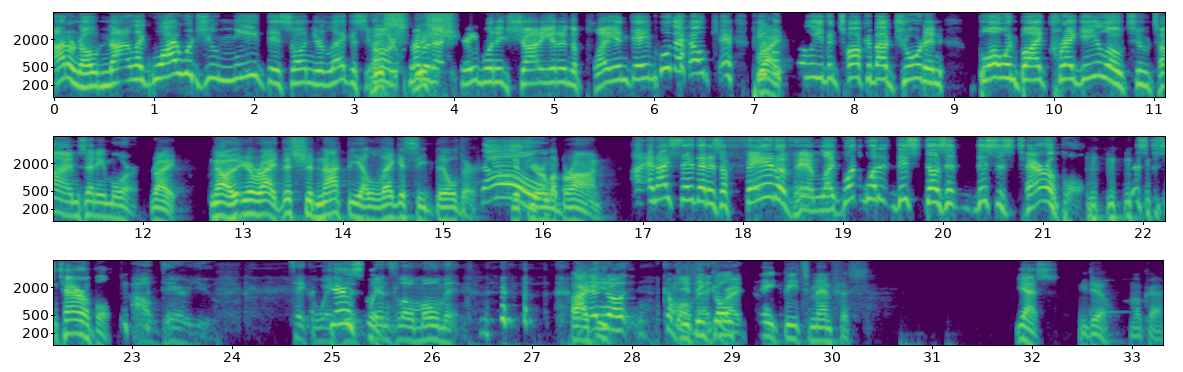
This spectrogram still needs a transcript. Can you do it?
I don't know, not like why would you need this on your legacy? Oh, this- oh, remember this- that game winning shot he had in the playing game? Who the hell cares? People Right. don't even talk about Jordan blowing by Craig Ehlo two times anymore. Right. No, you're right. This should not be a legacy builder No. if you're LeBron. And I say that as a fan of him. Like, what? What? This doesn't. This is terrible. this is terrible. How dare you take away Seriously. his Winslow moment? All right, I- you you- know, come Do on, you think man, Golden right. State beats Memphis? Yes, You do. Okay.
